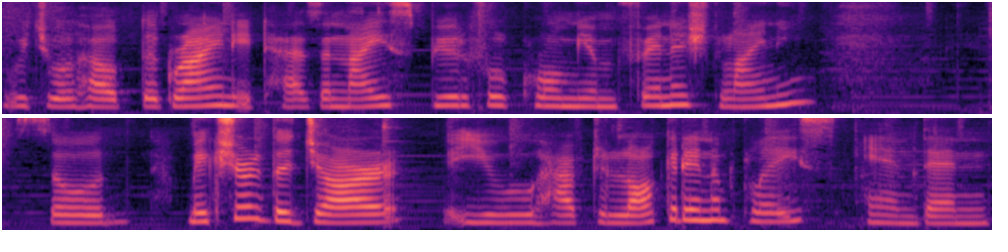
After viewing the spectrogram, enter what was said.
which will help the grind. It has a nice beautiful chromium finished lining. So make sure the jar you have to lock it in a place and then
